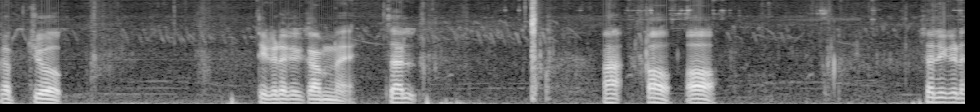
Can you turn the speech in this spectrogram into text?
गपचोप तिकडे काही काम नाही चल हां ओ ओ चल इकडे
